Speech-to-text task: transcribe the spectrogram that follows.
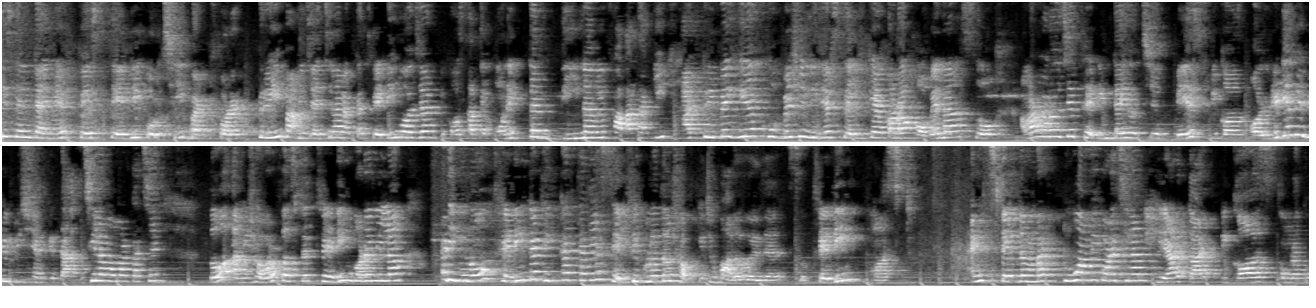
রিসেন্ট টাইমে ফেস সেভই করছি বাট ফর আ ট্রিপ আমি চাইছিলাম একটা থ্রেডিং হয়ে যাক বিকজ তাতে অনেকটা দিন আমি ফাঁকা থাকি। আর ট্রিপে গিয়ে খুব বেশি নিজের সেলফ কেয়ার করা হবে না। সো আমার মনে হচ্ছে থ্রেডিংটাই হচ্ছে বেস্ট বিকজ অলরেডি আমি বিউটিশিয়ানকে ডাকছিলাম আমার কাছে। তো আমি সবার ফার্স্টে থ্রেডিং করে নিলাম। আর ইউনো থ্রেডিংটা ঠিকঠাক থাকলে সেলফিগুলোতেও সবকিছু ভালো হয়ে যায়। So threading must and step number two আমি করেছিলাম হেয়ার কাট বিকজ তোমরা তো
